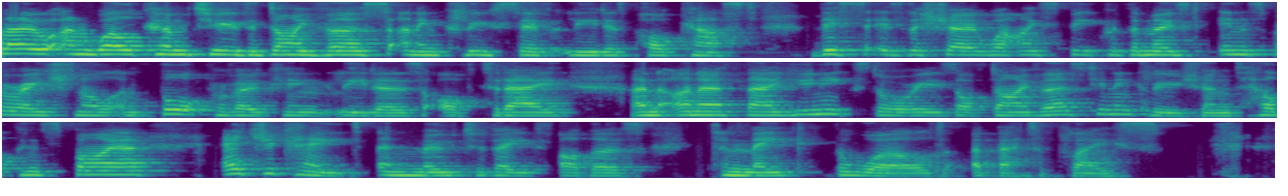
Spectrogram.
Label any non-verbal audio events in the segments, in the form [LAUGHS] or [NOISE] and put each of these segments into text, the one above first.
Hello and welcome to the Diverse and Inclusive Leaders podcast. This is the show where I speak with the most inspirational and thought provoking leaders of today and unearth their unique stories of diversity and inclusion to help inspire, educate, and motivate others to make the world a better place.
